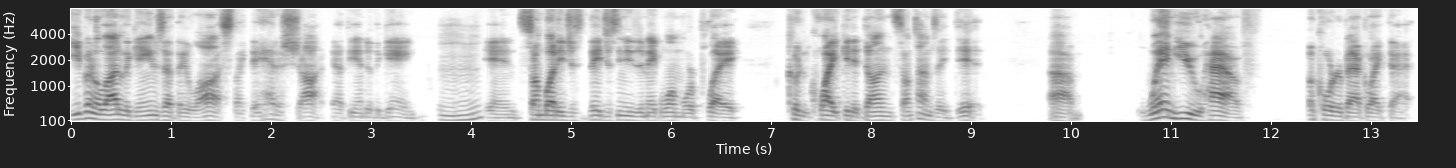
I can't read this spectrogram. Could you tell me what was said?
even a lot of the games that they lost, like they had a shot at the end of the game, mm-hmm. and somebody just they just needed to make one more play, couldn't quite get it done. Sometimes they did. Um, when you have a quarterback like that,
